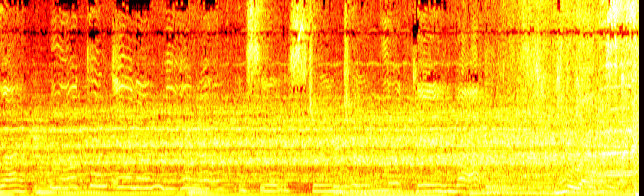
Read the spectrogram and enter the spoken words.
Like looking in a mirror and see a stranger looking back. You ask.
